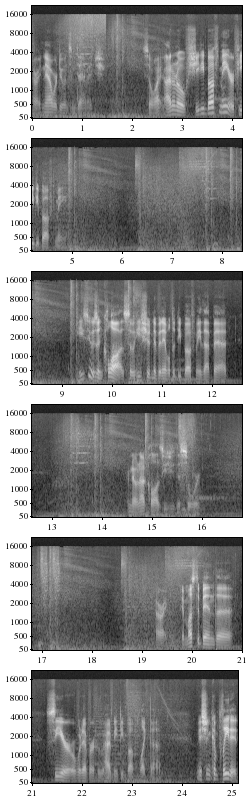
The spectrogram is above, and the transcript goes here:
Alright, now we're doing some damage. So I, I don't know if she debuffed me or if he debuffed me. He's using claws, so he shouldn't have been able to debuff me that bad. Or no, not claws, he's using the sword. Alright, it must have been the seer or whatever who had me debuffed like that. Mission completed.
